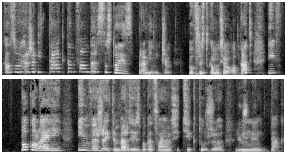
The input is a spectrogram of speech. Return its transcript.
okazuje, że i tak ten founder zostaje z prawie niczym, bo Mhm. wszystko musiał oddać i po kolei im wyżej, tym bardziej wzbogacają się ci, którzy Już mm, mieli. tak,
